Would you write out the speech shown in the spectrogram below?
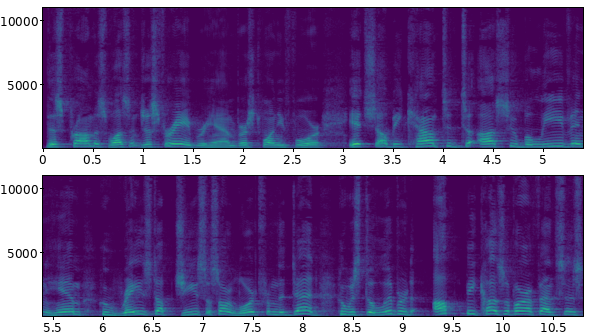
This promise wasn't just for Abraham. Verse 24 It shall be counted to us who believe in him who raised up Jesus our Lord from the dead, who was delivered up because of our offenses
